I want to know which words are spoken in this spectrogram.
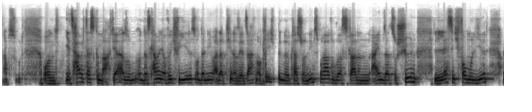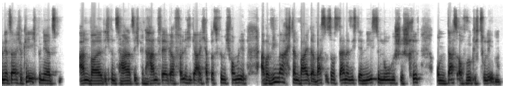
Absolut. Und jetzt habe ich das gemacht, ja. Also, und das kann man ja auch wirklich für jedes Unternehmen adaptieren. Also jetzt sagt man, okay, ich bin eine klassische Unternehmensberatung, du hast gerade in einem Satz so schön lässig formuliert. Und jetzt sage ich, okay, ich bin jetzt Anwalt, ich bin Zahnarzt, ich bin Handwerker, völlig egal, ich habe das für mich formuliert. Aber wie mache ich dann weiter? Was ist aus deiner Sicht der nächste logische Schritt, um das auch wirklich zu leben?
